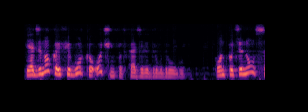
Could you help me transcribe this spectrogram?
и одинокая фигурка очень подходили друг другу. Он потянулся,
